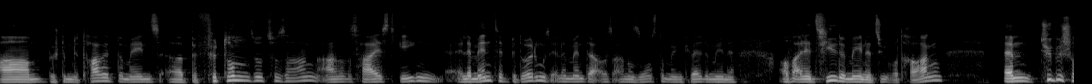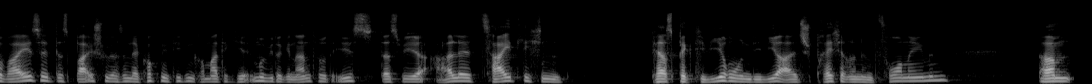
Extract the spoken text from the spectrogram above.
ähm, bestimmte Target Domains äh, befüttern sozusagen. Also das heißt, gegen Elemente, Bedeutungselemente aus einer Source Domain, Quelldomäne auf eine Zieldomäne zu übertragen. Ähm, typischerweise das Beispiel, das in der kognitiven Grammatik hier immer wieder genannt wird, ist, dass wir alle zeitlichen Perspektivierungen, die wir als Sprecherinnen vornehmen, ähm,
